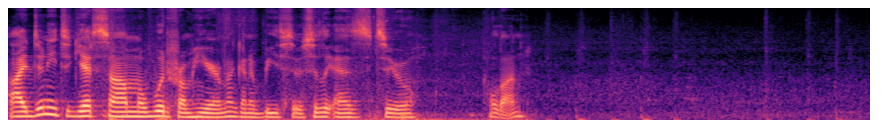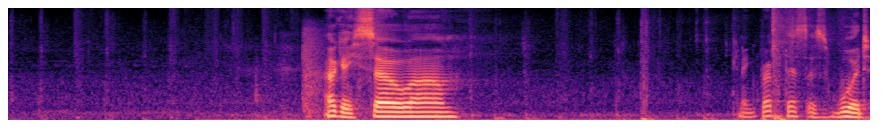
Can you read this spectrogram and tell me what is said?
I do need to get some wood from here. I'm not to be so silly as to... Hold on. Okay, so... Um, can I grab this as wood?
